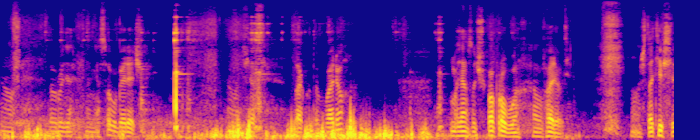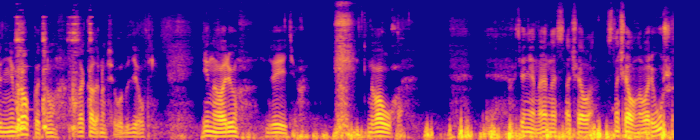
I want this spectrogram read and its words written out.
Вот. Это вроде не особо горячий. Вот, сейчас так вот обварю. В всяком случае попробую обваривать. Вот, штатив сегодня не брал, поэтому за кадром все буду делать. И наварю две этих, два уха. Хотя не, наверное, сначала, сначала наварю уши,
